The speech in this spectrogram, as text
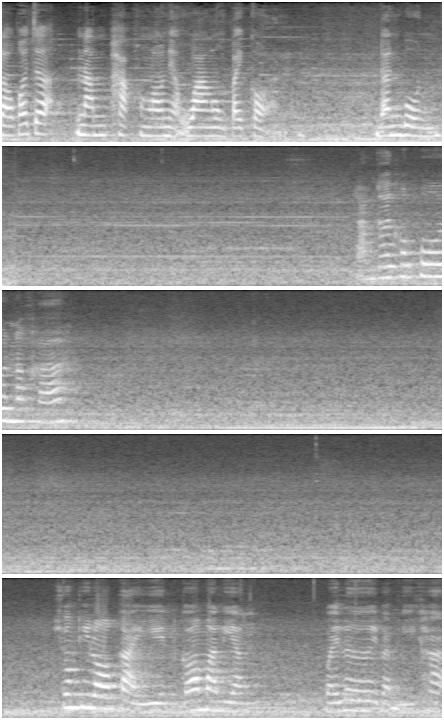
เราก็จะนำผักของเราเนี่ยวางลงไปก่อน ด้านบน ตามด้วยข้าวโพดนะคะ ช่วงที่รอไก่เย็นก็มาเรียงไว้เลยแบบนี้ค่ะ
